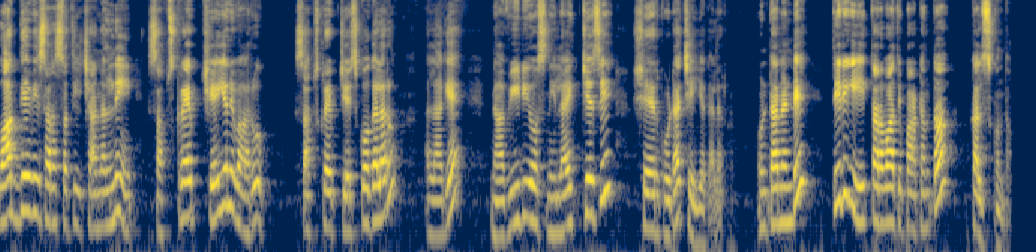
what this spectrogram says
వాగ్దేవి సరస్వతి ఛానల్ని సబ్స్క్రైబ్ చేయని వారు సబ్స్క్రైబ్ చేసుకోగలరు. అలాగే నా వీడియోస్ని లైక్ చేసి షేర్ కూడా చేయగలరు. ఉంటానండి. తిరిగి తర్వాతి పాఠంతో కలుసుకుందాం.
